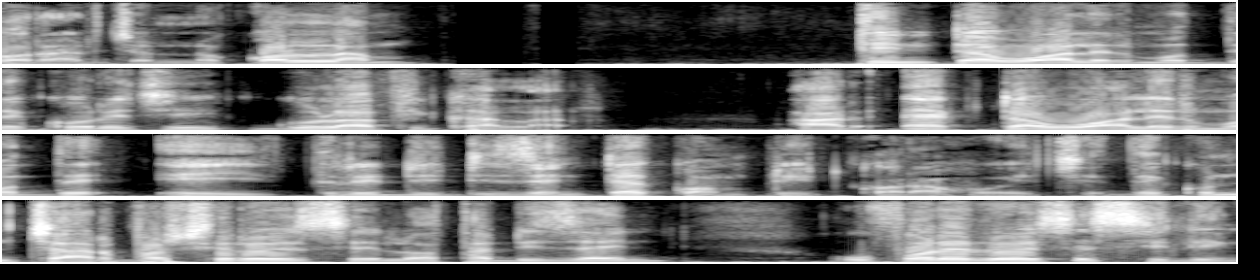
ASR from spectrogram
করার জন্য করলাম। তিনটা ওয়ালের মধ্যে করেছি গোলাপি কালার। আর একটা ওয়ালের মধ্যে এই থ্রি ডিজাইনটা কমপ্লিট করা হয়েছে। দেখুন, চারপাশে রয়েছে লতা ডিজাইন, উপরে রয়েছে সিলিং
